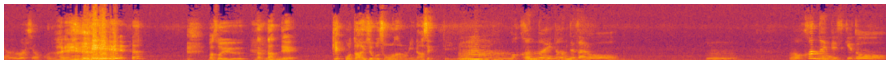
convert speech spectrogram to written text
やめましょうこのはい。まあそういうななんで結構大丈夫そうなのになぜっていう、うんわかんない。なんでだろう。うん、まあ、わかんないんですけど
